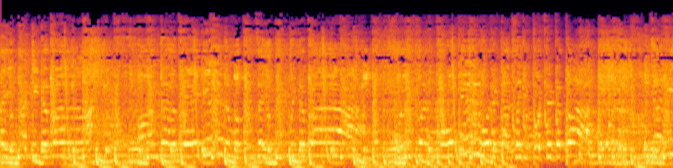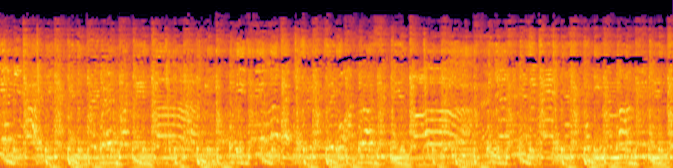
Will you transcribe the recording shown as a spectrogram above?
சட்டையும் கட்டிடவா? ஆண்ட வேகில் நம்ம பெண்சையும் கூப்பிட்டவா சூப்பர் நோட்டில் ஒரு கசையும் கொட்டுட்டப்பா ஜாலியா நீ வாட்டி இது பிரைவேட் பார்ட்டி தான் இதையெல்லாம் வச்சு செய்வோம் atrocity தான் அவ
